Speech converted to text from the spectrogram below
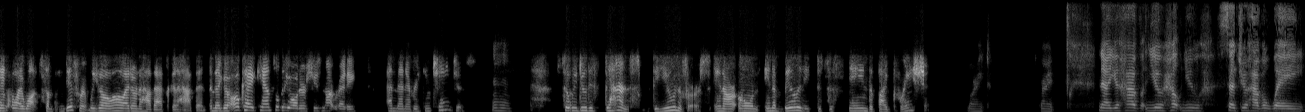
saying, Oh, I want something different. We go, Oh, I don't know how that's going to happen. And they go, Okay, cancel the order. She's not ready. And then everything changes. Mm-hmm. So we do this dance with the universe in our own inability to sustain the vibration. Right. Right. Now you have you help you said you have a way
